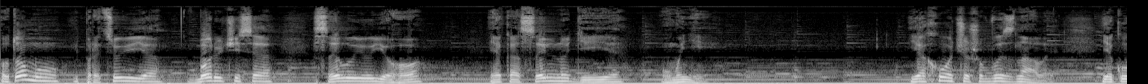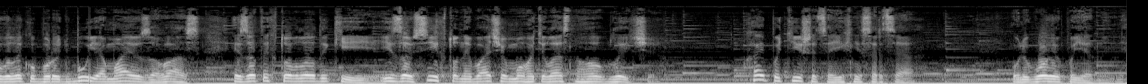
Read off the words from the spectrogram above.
У тому і працюю я, борючися силою Його, яка сильно діє у мені. Я хочу, щоб ви знали, яку велику боротьбу я маю за вас і за тих, хто в і за всіх, хто не бачив мого тілесного обличчя. Хай потішаться їхні серця у любові поєднанні,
